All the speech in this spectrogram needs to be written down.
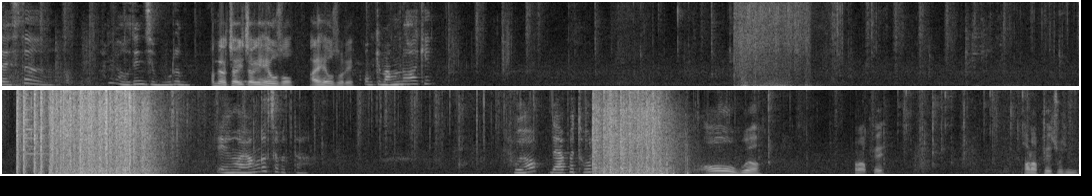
나이스 한 명 어딘지 모름 한 명 저기 저기 해우소. 아 해우소래. 오케이 막루 확인 앵어 한각 잡았다 보여? 내 앞에 돌에 어 뭐야? 바로 앞에. 바로 앞에 조심.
